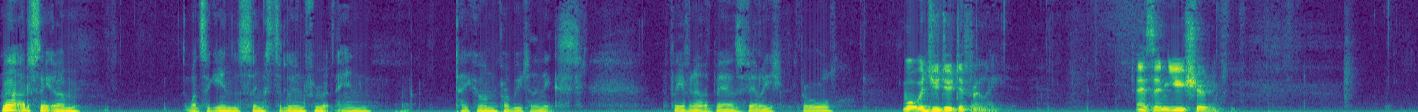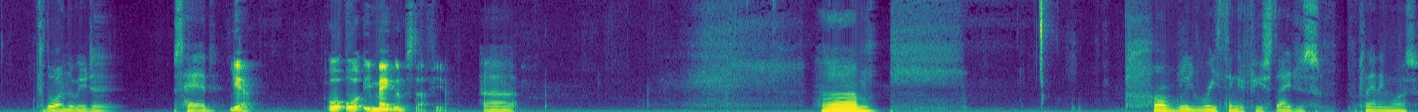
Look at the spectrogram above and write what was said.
No, I just think um, once again, there's things to learn from it and take on probably to the next. If we have another Bowers Valley brawl, What would you do differently? As in you shooting? for the one that we just had, Yeah. Or, or Magnum stuff, yeah. uh, um, probably rethink a few stages, planning wise.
